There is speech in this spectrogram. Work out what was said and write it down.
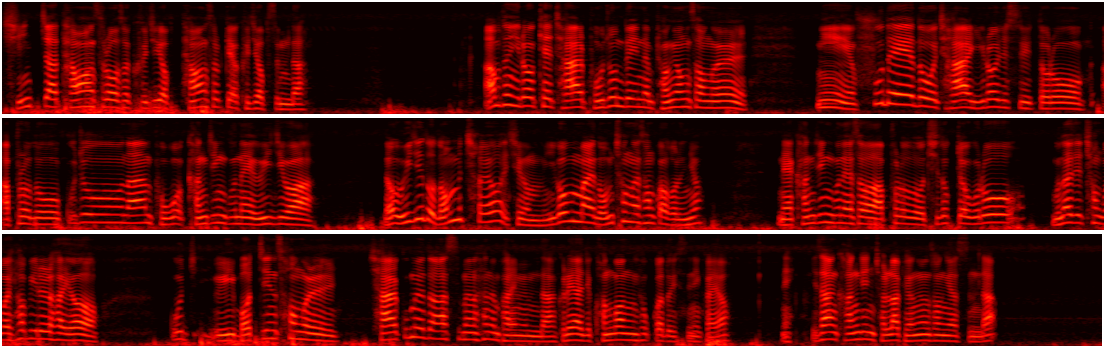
진짜 당황스러워서 그지 없 당황스럽게가 그지 없습니다. 아무튼 이렇게 잘 보존되어 있는 병영성을 이 후대에도 잘 이루어질 수 있도록 앞으로도 꾸준한 보고 강진군의 의지와 너 의지도 너무 쳐요 지금 이것만 해도 엄청난 성과거든요. 네 강진군에서 앞으로도 지속적으로 문화재청과 협의를 하여 꾸, 이 멋진 성을 잘 꾸며놨으면 하는 바람입니다. 그래야지 관광 효과도 있으니까요. 네, 이상 강진 전라 병영성이었습니다.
